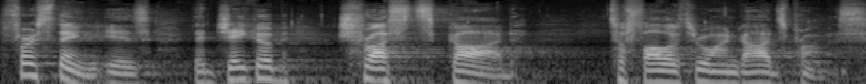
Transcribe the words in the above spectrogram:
First thing is that Jacob trusts God to follow through on God's promise.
